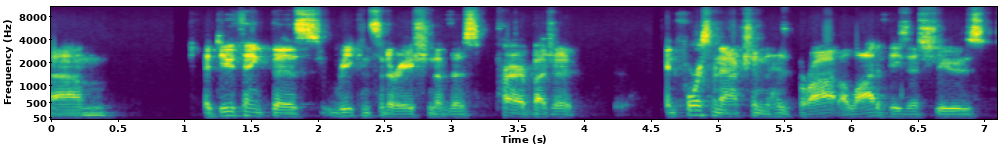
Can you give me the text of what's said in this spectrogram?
Um, I do think this reconsideration of this prior budget enforcement action has brought a lot of these issues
